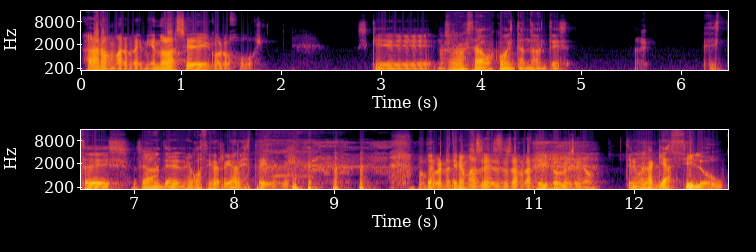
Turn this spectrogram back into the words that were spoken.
Ha ganado más vendiendo la sede que con los juegos. Es que nosotros estábamos comentando antes. ¿Esto es, se va a meter en negocio de real estate o qué? Pues porque no tiene más sedes en San Francisco, que si no. Tenemos aquí a Zillow,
